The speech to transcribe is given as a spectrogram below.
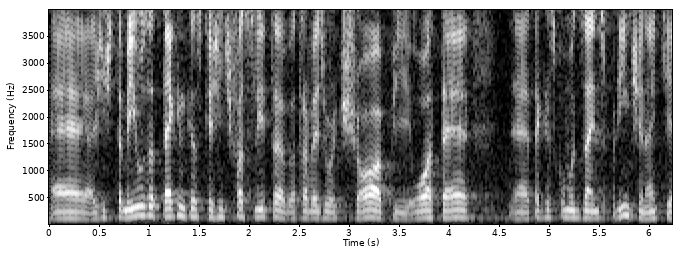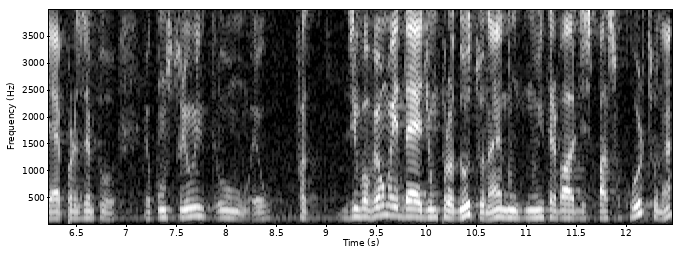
é, a gente também usa técnicas que a gente facilita através de workshop ou até é, técnicas como design sprint, né? Que é, por exemplo, eu construí um, um eu faz, desenvolver uma ideia de um produto, né, num, num intervalo de espaço curto, né,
